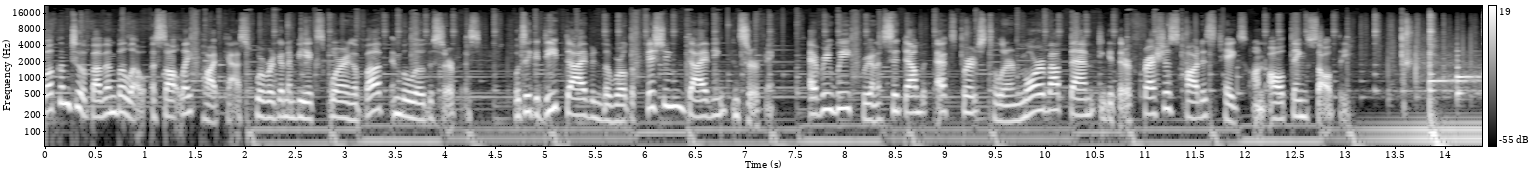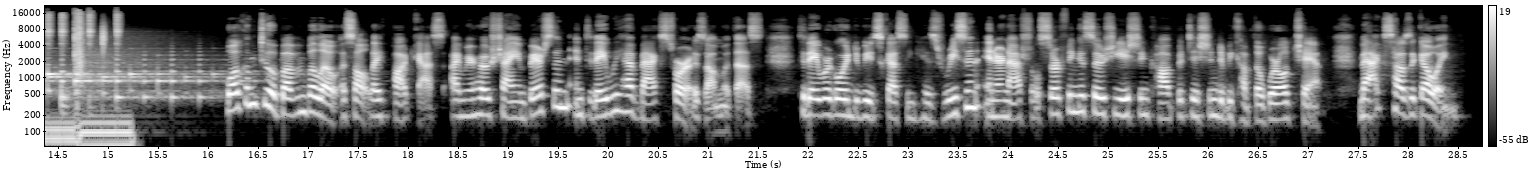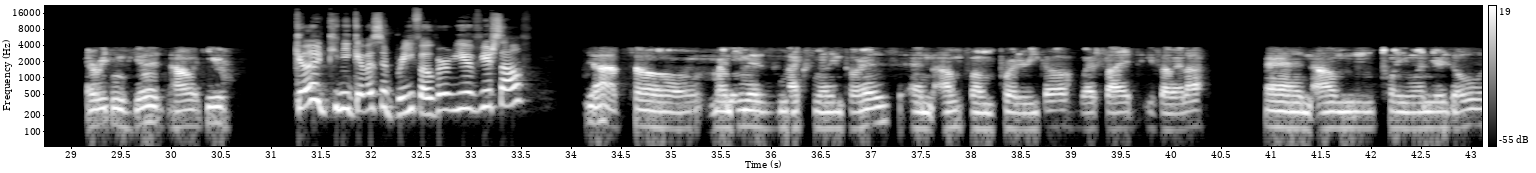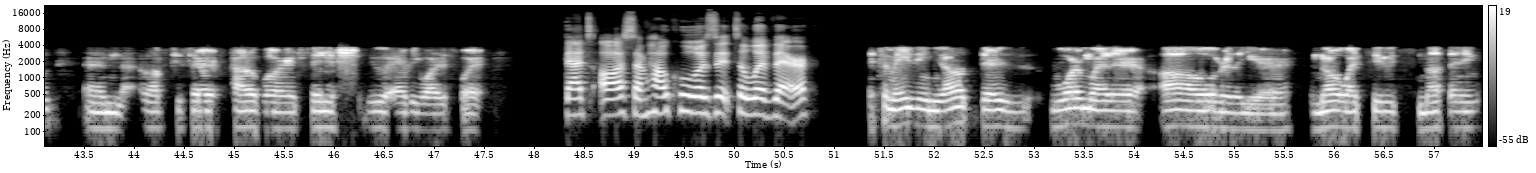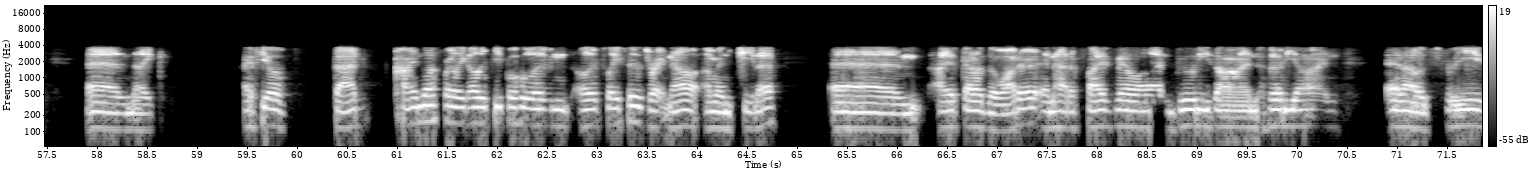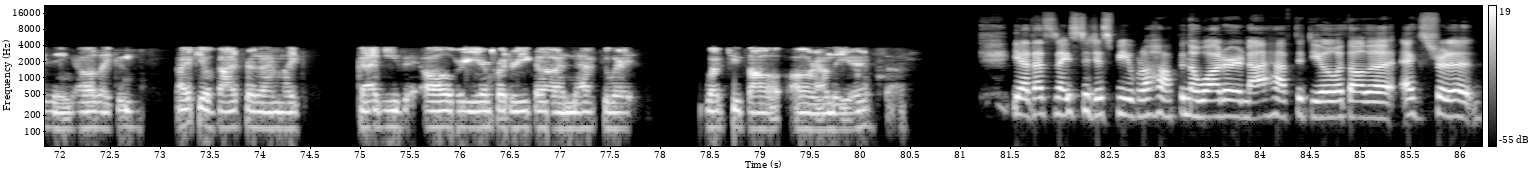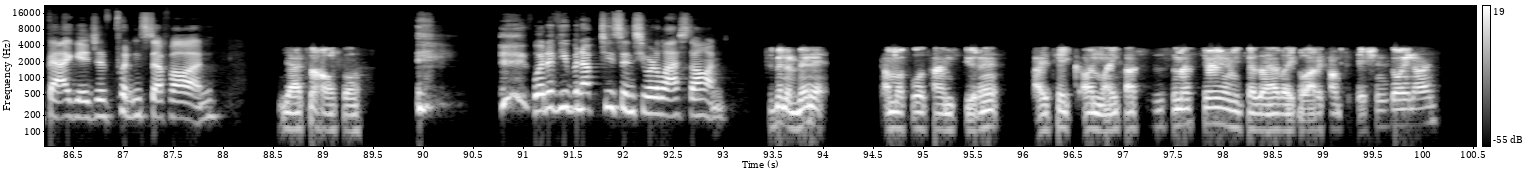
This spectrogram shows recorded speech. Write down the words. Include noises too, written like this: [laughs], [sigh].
Welcome to Above and Below, a Salt Life podcast where we're going to be exploring above and below the surface. We'll take a deep dive into the world of fishing, diving, and surfing. Every week, we're going to sit down with experts to learn more about them and get their freshest, hottest takes on all things salty. Welcome to Above and Below, a Salt Life podcast. I'm your host, Cheyenne Behrsin, and today we have Max Torres on with us. Today, we're going to be discussing his recent International Surfing Association competition to become the world champ. Max, how's it going? Everything's good. How about you? Good. Can you give us a brief overview of yourself? Yeah, so my name is Maximilian Torres, and I'm from Puerto Rico, West Side, Isabela. And I'm 21 years old, and I love to surf, paddleboard, fish, do every water sport. That's awesome. How cool is it to live there? It's amazing. You know, there's warm weather all over the year, no wetsuits, nothing. And like I feel bad kind of for like other people who live in other places. Right now, I'm in Chile, and I just got out of the water and had a five mil on, booties on, hoodie on, and I was freezing. I was like, I feel bad for them, like baggies all over here in Puerto Rico, and have to wear wetsuits all all around the year. So. Yeah, that's nice to just be able to hop in the water and not have to deal with all the extra baggage of putting stuff on. Yeah, it's a hustle. [laughs] what have you been up to since you were last on? It's been a minute. I'm a full time student. I take online classes this semester because I have like a lot of competitions going on.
